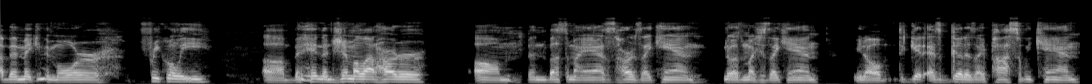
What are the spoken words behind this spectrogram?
I've been making it more frequently. Uh, been hitting the gym a lot harder. Um, been busting my ass as hard as I can. You know, as much as I can. You know, to get as good as I possibly can.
